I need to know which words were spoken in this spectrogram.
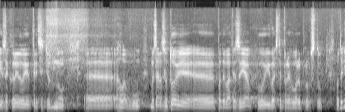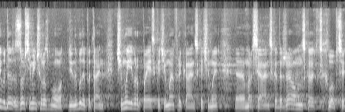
і закрили 31 е, главу. Ми зараз готові е, подавати заявку і вести переговори про вступ. От тоді буде зовсім інша розмова. Тоді не буде питань, чи ми європейська, чи ми африканська, чи ми е, марсіанська держава. Вони скажуть, хлопці.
